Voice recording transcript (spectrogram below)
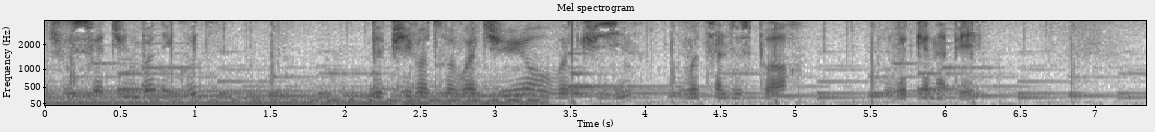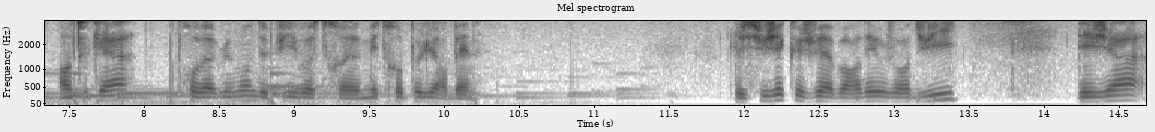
Je vous souhaite une bonne écoute depuis votre voiture votre cuisine ou votre salle de sport votre canapé. En tout cas, probablement depuis votre métropole urbaine. Le sujet que je vais aborder aujourd'hui, déjà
